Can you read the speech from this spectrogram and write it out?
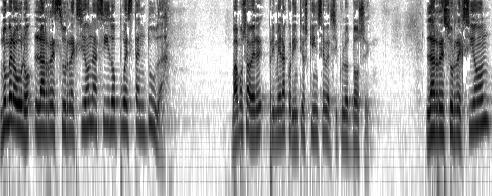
Número uno, la resurrección ha sido puesta en duda. Vamos a ver 1 Corintios 15, versículo 12. La resurrección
